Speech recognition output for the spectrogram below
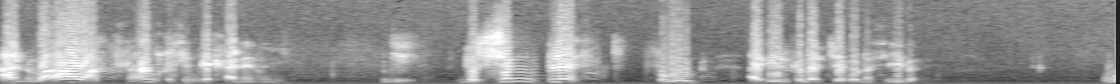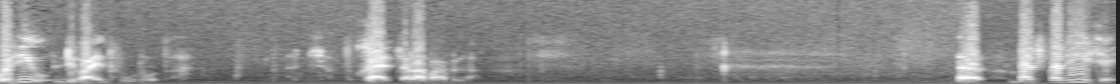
انواع و اقسام قسم کے کھانے نہیں جی۔ جو سمپلسٹ فوڈ اہیر کے بچے کو نصیب ہے۔ وہی ڈیوائن فوڈ ہوتا ہے۔ اچھا تو خیر چلا معاملہ۔ بچپن ہی سے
